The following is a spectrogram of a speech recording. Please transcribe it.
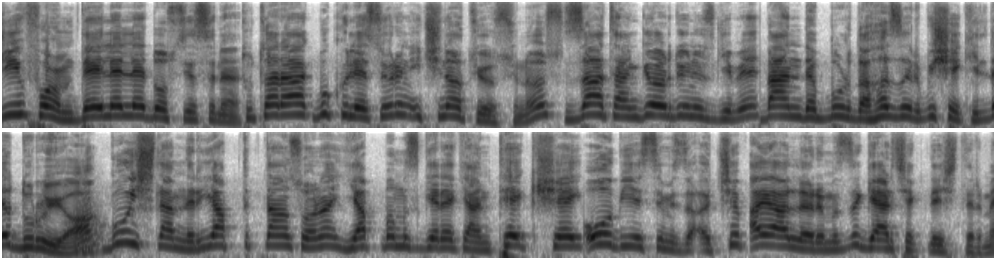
Gform DLL dosyasını tutarak bu klasörün içine atıyorsunuz. Zaten gördüğünüz gibi ben de burada hazır bir şekilde duruyor. Bu işlemleri yaptıktan sonra yapmamız gereken tek şey OBS'imizi açıp ayarlarımızı gerçekleştirmek.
